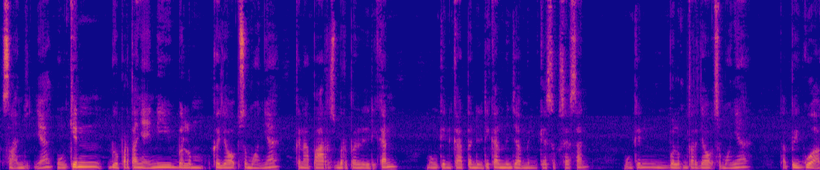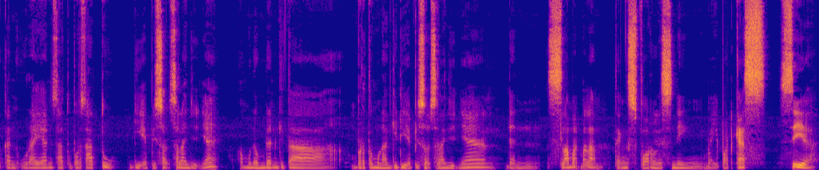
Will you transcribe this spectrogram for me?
selanjutnya. Mungkin dua pertanyaan ini belum kejawab semuanya. Kenapa harus berpendidikan? Mungkinkah pendidikan menjamin kesuksesan? Mungkin belum terjawab semuanya tapi gue akan uraian satu persatu di episode selanjutnya. Mudah-mudahan kita bertemu lagi di episode selanjutnya. Dan selamat malam. Thanks for listening my podcast. See ya.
